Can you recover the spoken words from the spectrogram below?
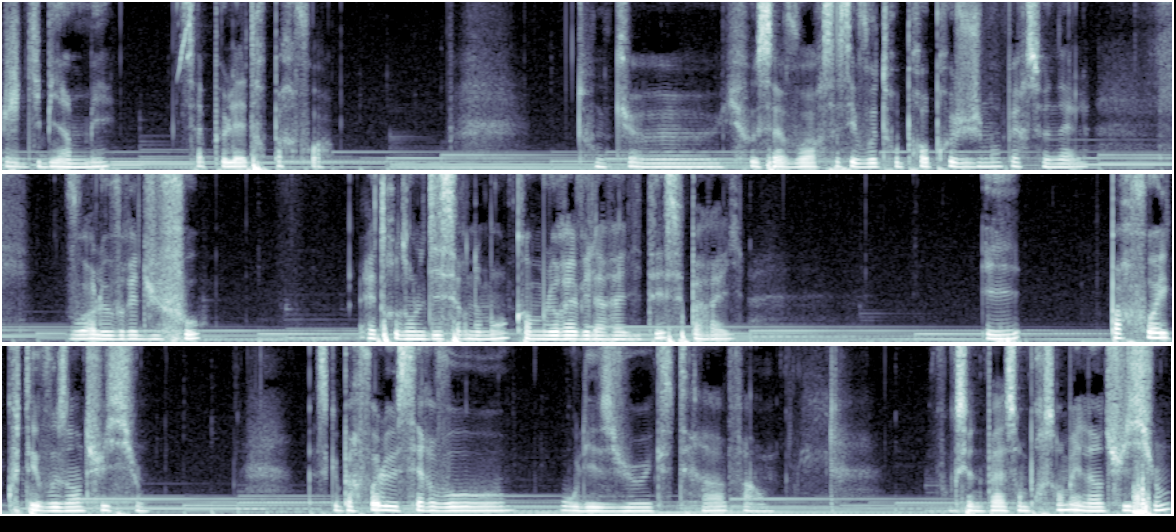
je dis bien mais, ça peut l'être parfois. Donc euh, il faut savoir, ça c'est votre propre jugement personnel, voir le vrai du faux. être dans le discernement, comme le rêve et la réalité, c'est pareil. Et parfois écouter vos intuitions. Parce que parfois le cerveau ou les yeux, etc., enfin, fonctionne pas à 100%, mais l'intuition,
